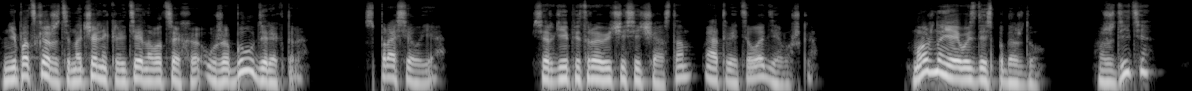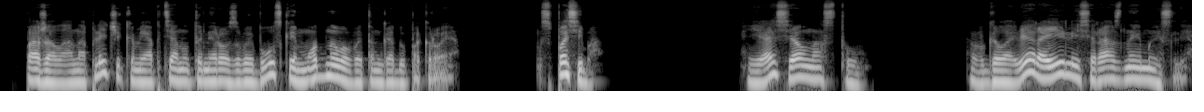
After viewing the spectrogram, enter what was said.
«Не подскажете, начальник литейного цеха уже был у директора?» — спросил я. «Сергей Петрович и сейчас там», — ответила девушка. «Можно я его здесь подожду?» «Ждите», — пожала она плечиками, обтянутыми розовой блузкой модного в этом году покроя. «Спасибо». Я сел на стул. В голове роились разные мысли.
